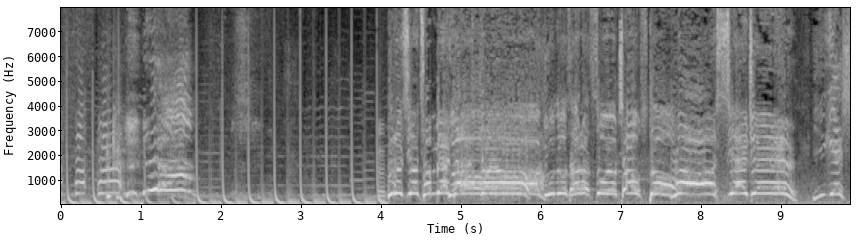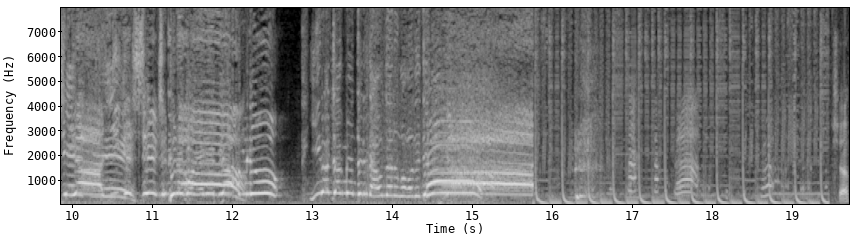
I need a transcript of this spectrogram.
그렇죠, 전멸 살았어요. 누누 살았어요, 차우스터. 와, CLG. 이게 CLG. 야, 이게 CLG. 그리고 에리비아 합류. 이런 장면들이 나온다는 거거든요. Chef.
